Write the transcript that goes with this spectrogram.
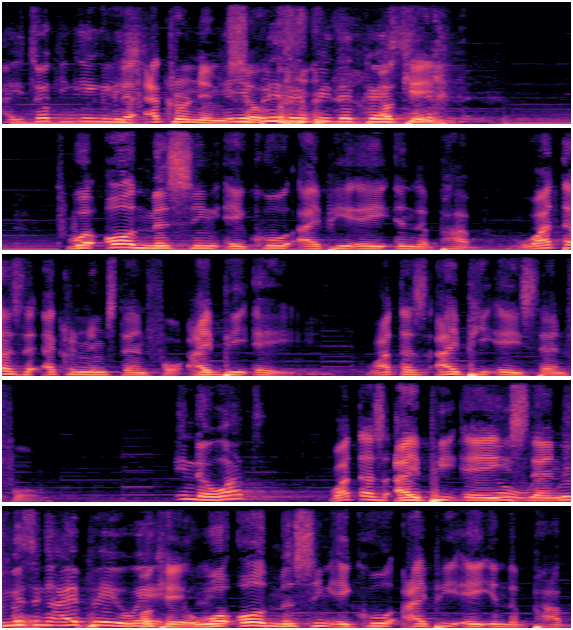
Are you talking English? The acronym. Can you so, please repeat the question? okay, we're all missing a cool IPA in the pub. What does the acronym stand for? IPA. What does IPA stand for? In the what? What does IPA No, stand we're for? missing IPA. Okay, we're all missing a cool IPA in the pub.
